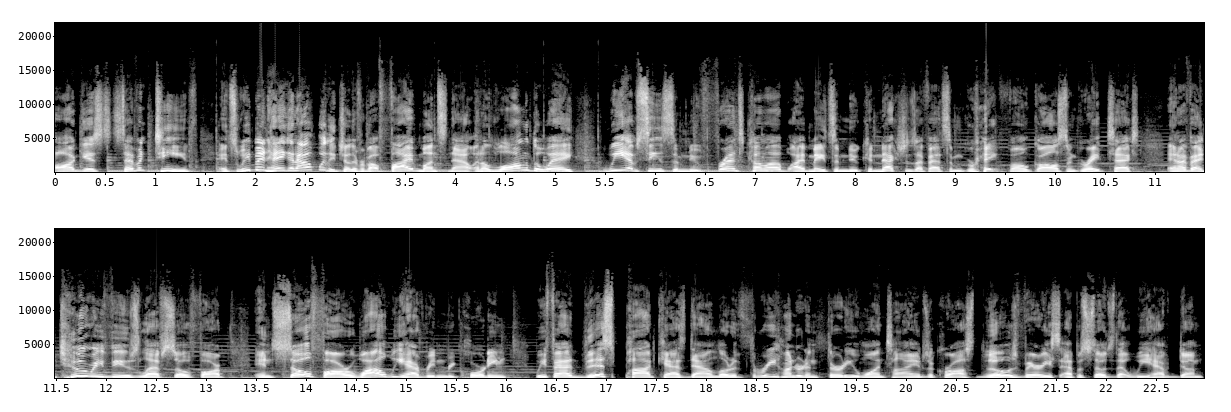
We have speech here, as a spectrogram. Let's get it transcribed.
August 17th. And so we've been hanging out with each other for about five months now. And along the way, we have seen some new friends come up. I've made some new connections. I've had some great phone calls, some great texts, and I've had two reviews left so far. And so far, while we have been recording, we've had this podcast downloaded 331 times across those various episodes that we have done.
